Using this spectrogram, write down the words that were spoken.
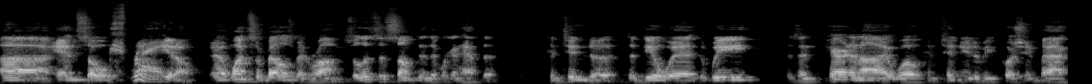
uh, and so Right. you know, uh, once the bell's been rung. So this is something that we're going to have to continue to, to deal with. We, as in Karen and I, will continue to be pushing back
